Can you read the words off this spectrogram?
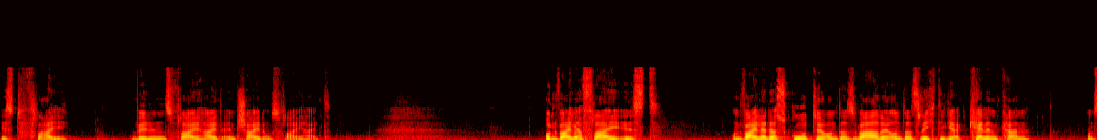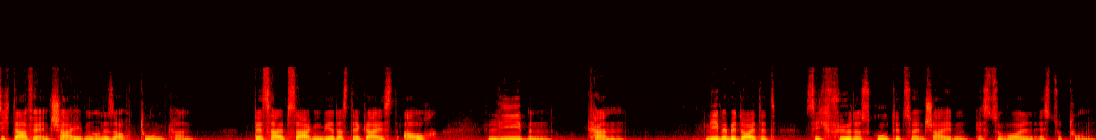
ist frei. Willensfreiheit, Entscheidungsfreiheit. Und weil er frei ist und weil er das Gute und das Wahre und das Richtige erkennen kann und sich dafür entscheiden und es auch tun kann, Deshalb sagen wir, dass der Geist auch lieben kann. Liebe bedeutet, sich für das Gute zu entscheiden, es zu wollen, es zu tun.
